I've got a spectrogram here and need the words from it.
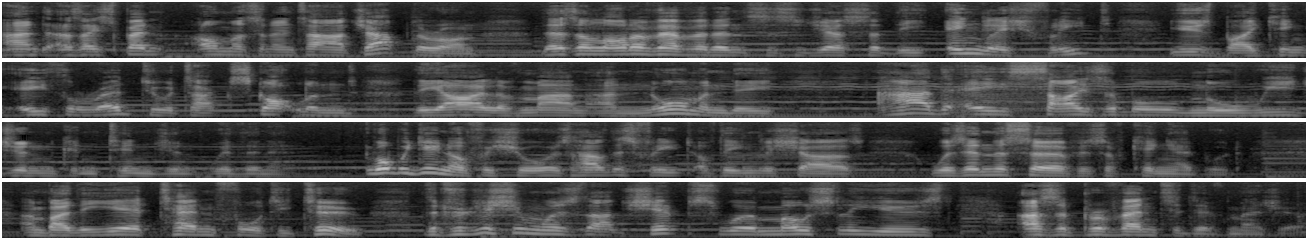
And as I spent almost an entire chapter on, there's a lot of evidence to suggest that the English fleet, used by King Ethelred to attack Scotland, the Isle of Man, and Normandy, had a sizable Norwegian contingent within it. What we do know for sure is how this fleet of the English Shires was in the service of King Edward and by the year 1042, the tradition was that ships were mostly used as a preventative measure.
